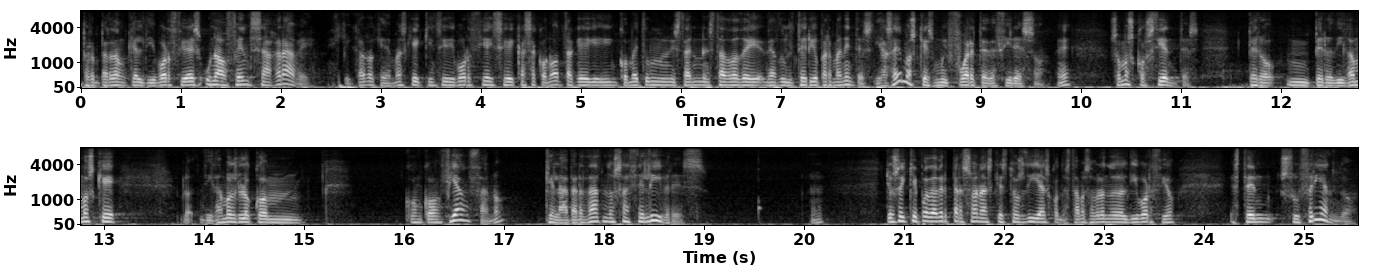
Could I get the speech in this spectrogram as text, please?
perdón, que el divorcio es una ofensa grave. Y que claro, que además que quien se divorcia y se casa con otra que comete un, está en un estado de, adulterio permanente, ya sabemos que es muy fuerte decir eso, ¿eh? somos conscientes, pero, mm, pero digamos que, digámoslo con, con confianza, ¿no? que la verdad nos hace libres. ¿eh? Yo sé que puede haber personas que estos días, cuando estamos hablando del divorcio, estén sufriendo,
